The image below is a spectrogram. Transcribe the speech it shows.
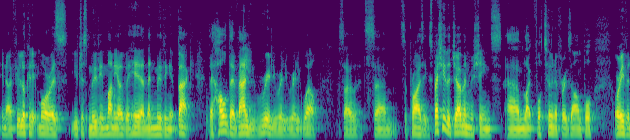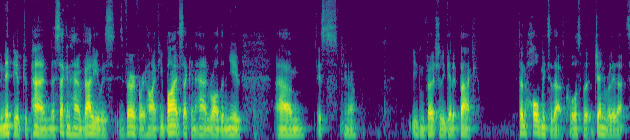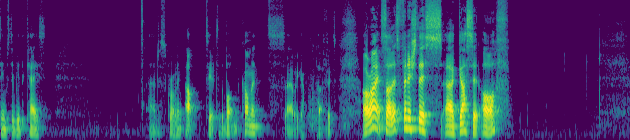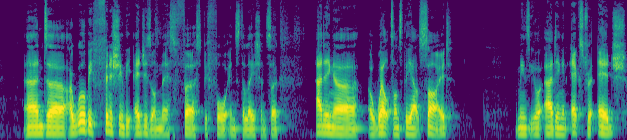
you know, if you look at it more as you're just moving money over here and then moving it back, they hold their value really, really, really well. So it's um, surprising, especially the German machines um, like Fortuna, for example, or even Nippy of Japan. The second-hand value is, is very, very high. If you buy it second-hand rather than new, um, it's you know you can virtually get it back. Don't hold me to that, of course, but generally that seems to be the case. Uh, just scrolling up to get to the bottom of the comments. There we go. Perfect. All right, so let's finish this uh, gusset off. And uh, I will be finishing the edges on this first before installation. So adding a, a welt onto the outside means that you're adding an extra edge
